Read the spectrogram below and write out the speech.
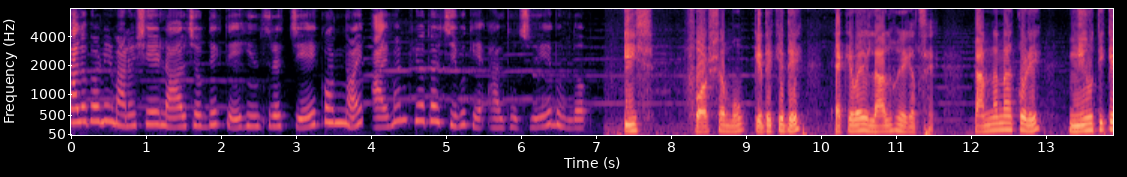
কালো বর্ণের মানুষের লাল চোখ দেখতে হিংস্রের চেয়ে কম নয় আয়মান প্রিয়তার চিবুকে আলতো ছুঁয়ে বলল, ইস, ফর্সা মুখ কেঁদে কেঁদে একেবারে লাল হয়ে গেছে। কান্না না করে নিয়তিকে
